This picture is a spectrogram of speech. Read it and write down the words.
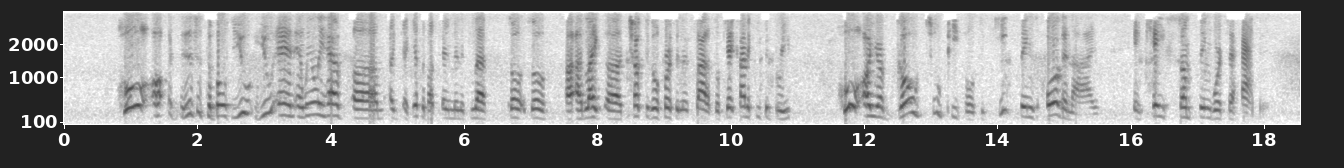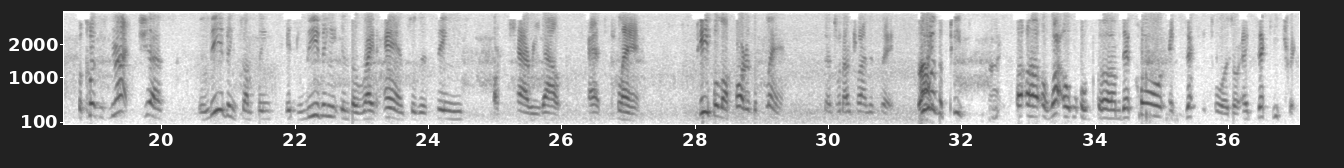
who? Are, this is to both you, you and, and we only have, um, I, I guess, about ten minutes left. So, so I'd like uh, Chuck to go first and then Silas. So kind of keep it brief. Who are your go-to people to keep things organized in case something were to happen? Because it's not just leaving something, it's leaving it in the right hands so that things are carried out as planned. People are part of the plan. That's what I'm trying to say. Right. Who are the people? Uh, uh, uh, uh, um, they're called executors or executrix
